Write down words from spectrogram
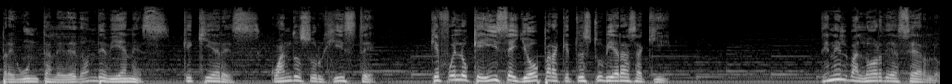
pregúntale, ¿de dónde vienes? ¿Qué quieres? ¿Cuándo surgiste? ¿Qué fue lo que hice yo para que tú estuvieras aquí? Ten el valor de hacerlo.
